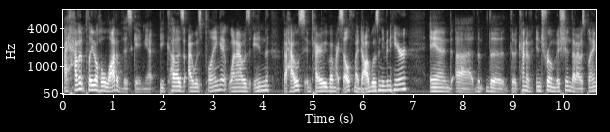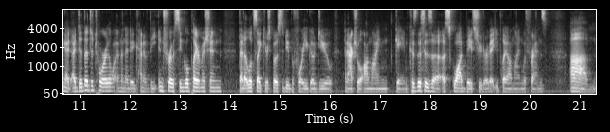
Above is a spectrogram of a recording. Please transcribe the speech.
I haven't played a whole lot of this game yet because I was playing it when I was in the house entirely by myself. My dog wasn't even here. And uh, the, the the kind of intro mission that I was playing, I, I did the tutorial and then I did kind of the intro single player mission that it looks like you're supposed to do before you go do an actual online game because this is a, a squad based shooter that you play online with friends. Um,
